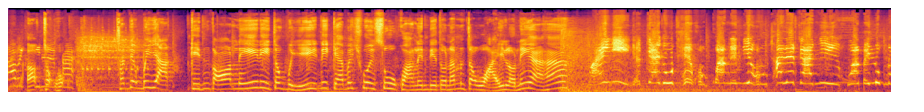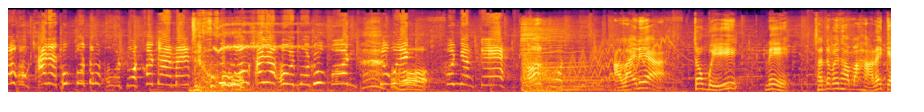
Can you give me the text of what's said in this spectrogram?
เอาไปเอ้ากินโถเลยค่ะฉันยังไม่อยากกินตอนนี้นี่เจ้าหมีนี่แกไม่ช่วยสู้กวางเรนเดียร์ตัวนั้นมันจะไหวเหรอเนี่ยฮะไว้นี่เดี๋ยวแกดูเทพของกวางเรนเดียร์ของฉันแล้วกันนี่ความเป็นลูกน้องของฉันอะทุกตัวต้องโหดหมดเข้าใจไหมเดี๋ยวลูกน้องฉันอะโหดหมดทุกคนยกเว้นโอ้คนอย่างแกอะโหด อะไรเนี่ย เจ้าหมีนี่ ฉันจะไม่ทำอาหารให้แก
